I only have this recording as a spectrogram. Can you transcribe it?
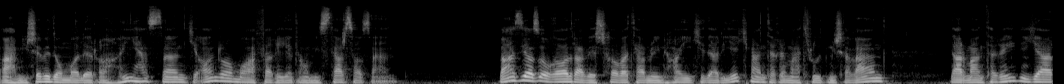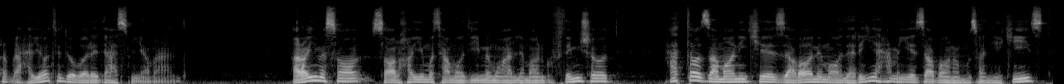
و همیشه به دنبال راهی هستند که آن را موفقیت آمیزتر سازند. بعضی از اوقات روش ها و تمرین هایی که در یک منطقه مطرود می شوند در منطقه دیگر به حیات دوباره دست می یابند. برای مثال سالهای متمادی به معلمان گفته می شد حتی زمانی که زبان مادری همه زبان آموزان یکی است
